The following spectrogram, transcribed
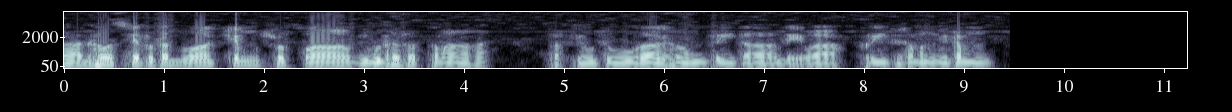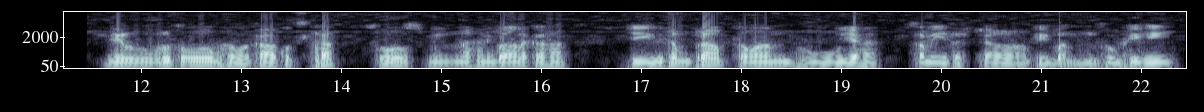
राघवस्य तु तद्वाक्यम् श्रुत्वा विबुधसत्तमाः। प्रत्यूचू राघवम् प्रीता देवाः प्रीतिसमन्वितम्। निर्वृतो भव काकुत्स्थ सोऽस्मिन्नहनिबालकः जीवितम् प्राप्तवान् भूयः समेतश्चापि बन्धुभिः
